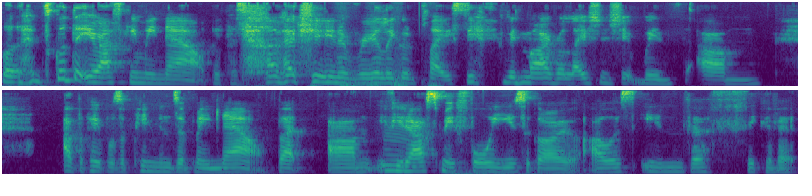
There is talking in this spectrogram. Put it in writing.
Well, it's good that you're asking me now because I'm actually in a really good place with my relationship with um, other people's opinions of me now. But um, if mm. you'd asked me four years ago, I was in the thick of it.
